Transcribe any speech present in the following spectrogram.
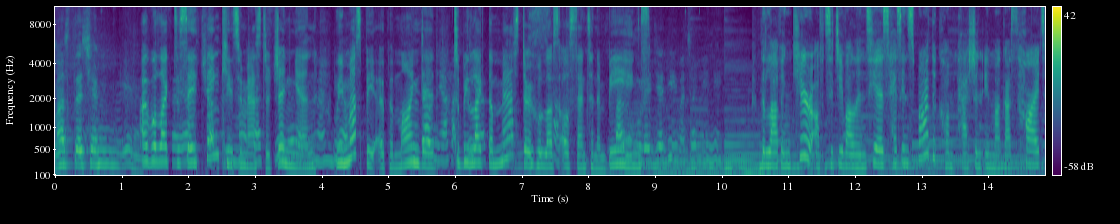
I would like to say thank you to Master Cheng Yen. We must be open minded to be like the Master who loves all sentient beings. The love and care of Chi volunteers has inspired the compassion in Magah's heart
